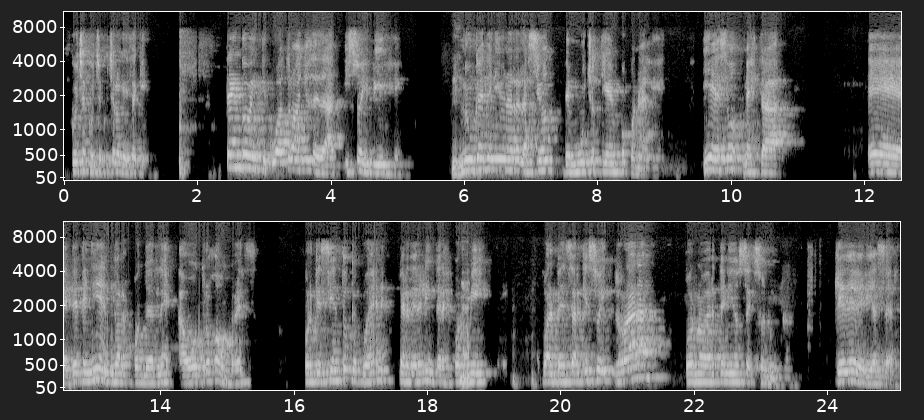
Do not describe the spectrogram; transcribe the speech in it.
Escucha, escucha, escucha lo que dice aquí. Tengo 24 años de edad y soy virgen. Nunca he tenido una relación de mucho tiempo con alguien. Y eso me está eh, deteniendo a responderle a otros hombres porque siento que pueden perder el interés por mí o al pensar que soy rara por no haber tenido sexo nunca. ¿Qué debería ser?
